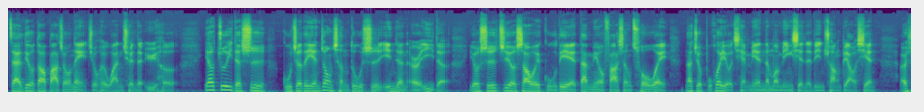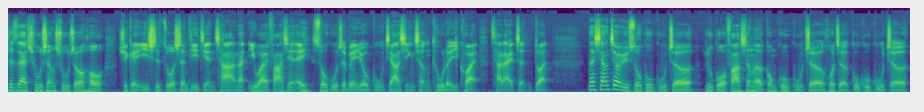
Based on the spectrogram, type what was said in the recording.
在六到八周内就会完全的愈合。要注意的是，骨折的严重程度是因人而异的。有时只有稍微骨裂，但没有发生错位，那就不会有前面那么明显的临床表现。而是在出生数周后，去给医师做身体检查，那意外发现，诶，锁骨这边有骨痂形成，凸了一块，才来诊断。那相较于锁骨骨折，如果发生了肱骨骨折或者股骨骨折，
